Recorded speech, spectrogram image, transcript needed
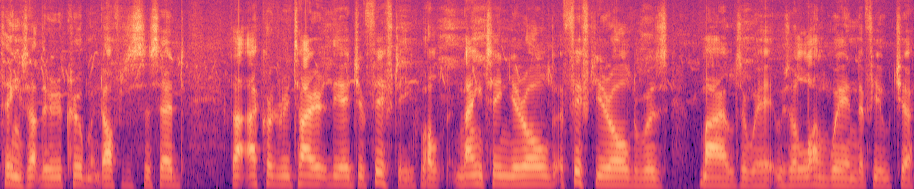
things that the recruitment officer said that I could retire at the age of 50. Well, 19 year old, a 50 year old was miles away. It was a long way in the future.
